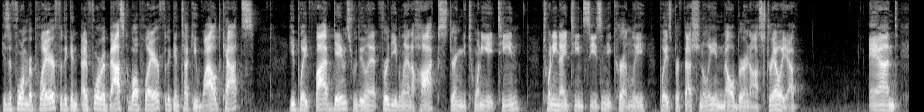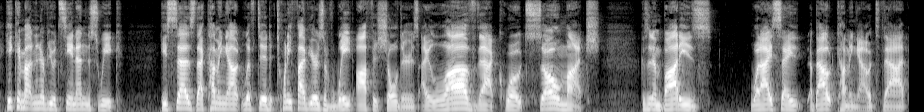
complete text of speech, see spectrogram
He's a former player for the a former basketball player for the Kentucky Wildcats. He played five games for the for the Atlanta Hawks during the 2018 2019 season. He currently plays professionally in Melbourne, Australia. And he came out in an interview with CNN this week. He says that coming out lifted 25 years of weight off his shoulders. I love that quote so much because it embodies what I say about coming out that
